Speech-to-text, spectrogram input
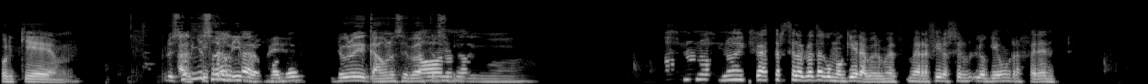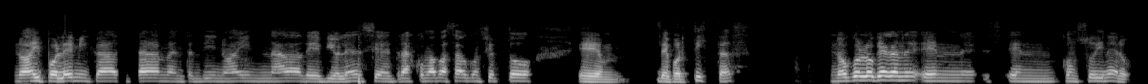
porque mm, Pero son lo final, claro, güey. volver- Yo creo que cada uno se puede No, gastar su no, no. como... no, no, no es que gastarse la plata como quiera, pero me, me refiero a ser lo que es un referente. no hay polémica detrás, me entendí, no hay nada de violencia detrás, como ha pasado con ciertos eh, deportistas, no con lo que hagan en, en- con su dinero,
